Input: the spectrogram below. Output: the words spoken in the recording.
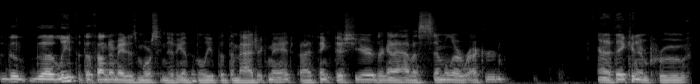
the, the leap that the Thunder made is more significant than the leap that the Magic made, but I think this year they're going to have a similar record, and if they can improve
